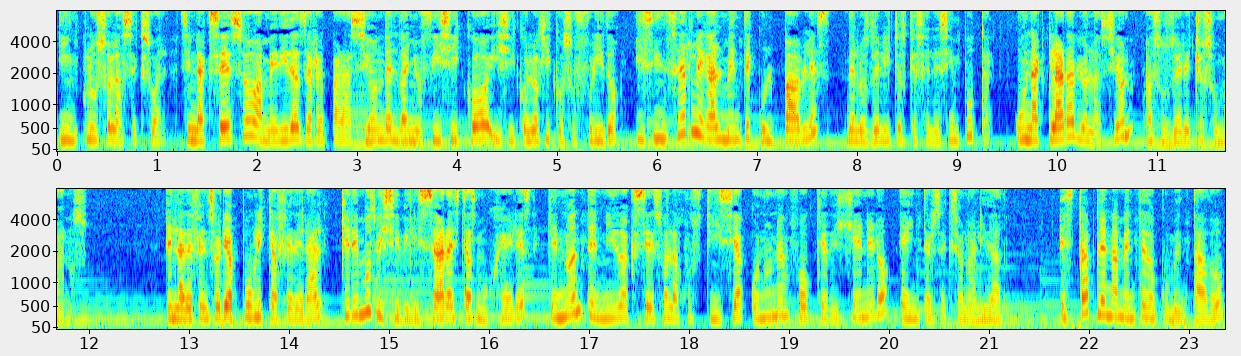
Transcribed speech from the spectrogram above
incluso la sexual, sin acceso a medidas de reparación del daño físico y psicológico sufrido y sin ser legalmente culpables de los delitos que se les imputan, una clara violación a sus derechos humanos. En la Defensoría Pública Federal queremos visibilizar a estas mujeres que no han tenido acceso a la justicia con un enfoque de género e interseccionalidad. Está plenamente documentado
